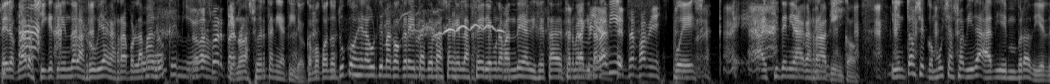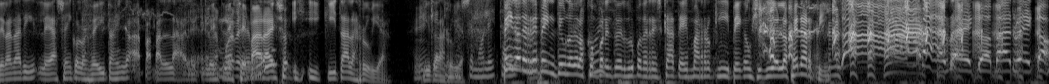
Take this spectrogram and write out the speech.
Pero claro, sigue teniendo a la rubia agarrada por la mano. Oh, qué miedo. No la suerte. Que no la suelta ni a tiro. Como cuando tú coges la última concreta que pasan en la feria en una bandeja y se está, esta no me la quita mía, nadie. esta es pa' mí. Pues eh, ahí sí tenía agarrado a King Kong. Y entonces, con mucha suavidad, a Dean Brody, el de la nariz, le hace ahí con los deditos, en- ah, pa, pa, la, le, le- le mueve. separa eso y, y quita a la rubia. Quita a la Y no rubia. se molesta. Pero de repente uno de los componentes del grupo de rescate es marroquí y pega un chiquillo en los penaltis. ¡Ah, Marruecos, Marruecos!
